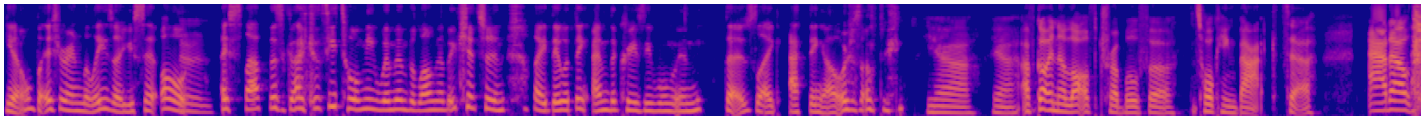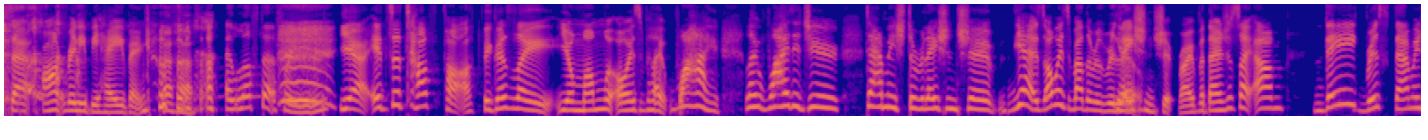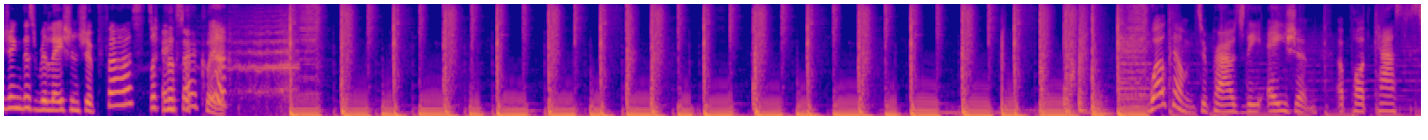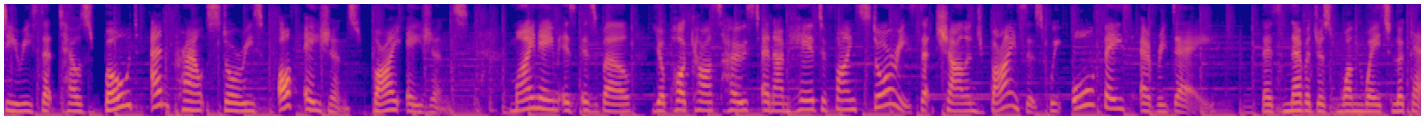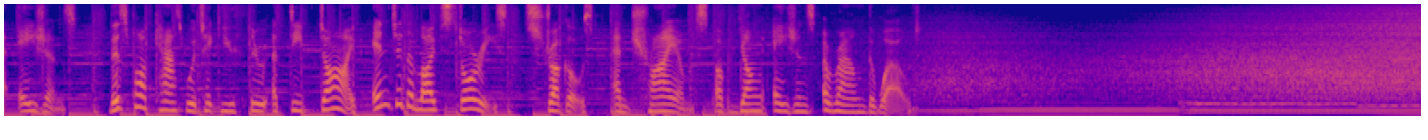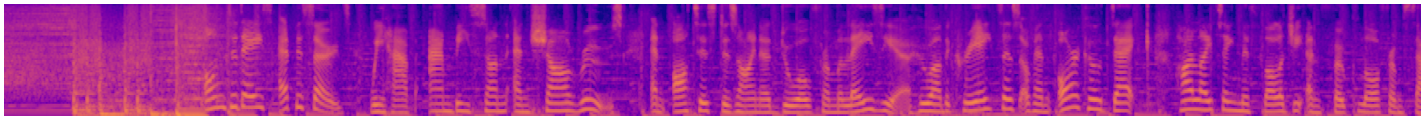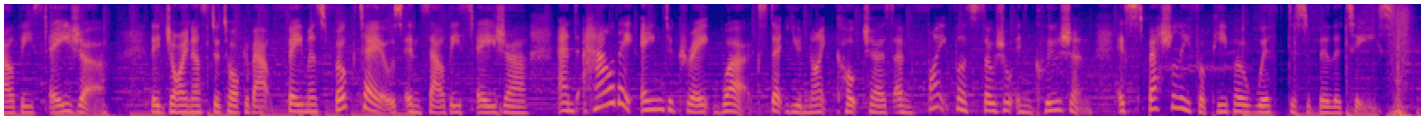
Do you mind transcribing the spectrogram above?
you know. But if you're in Malaysia, you say, "Oh, Mm. I slapped this guy because he told me women belong in the kitchen." Like they would think I'm the crazy woman that is like acting out or something. Yeah, yeah. I've gotten a lot of trouble for talking back to adults that aren't really behaving. I love that for you. yeah, it's a tough path because like your mom would always be like, "Why? Like, why did you damage the relationship?" Yeah, it's always about the relationship, right? But then it's just like, um, they risk damaging this relationship first. Exactly. Welcome to Proudly Asian, a podcast series that tells bold and proud stories of Asians by Asians. My name is Isabel, your podcast host, and I'm here to find stories that challenge biases we all face every day. There's never just one way to look at Asians. This podcast will take you through a deep dive into the life stories, struggles, and triumphs of young Asians around the world. On today's episodes, we have Ambi Sun and Sha Roose, an artist designer duo from Malaysia who are the creators of an oracle deck highlighting mythology and folklore from Southeast Asia. They join us to talk about famous folk tales in Southeast Asia and how they aim to create works that unite cultures and fight for social inclusion, especially for people with disabilities.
